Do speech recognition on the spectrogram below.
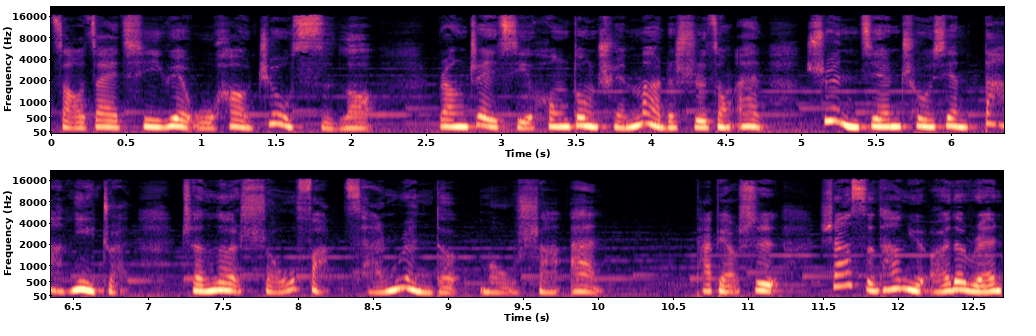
早在七月五号就死了。让这起轰动全马的失踪案瞬间出现大逆转，成了手法残忍的谋杀案。他表示，杀死他女儿的人，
